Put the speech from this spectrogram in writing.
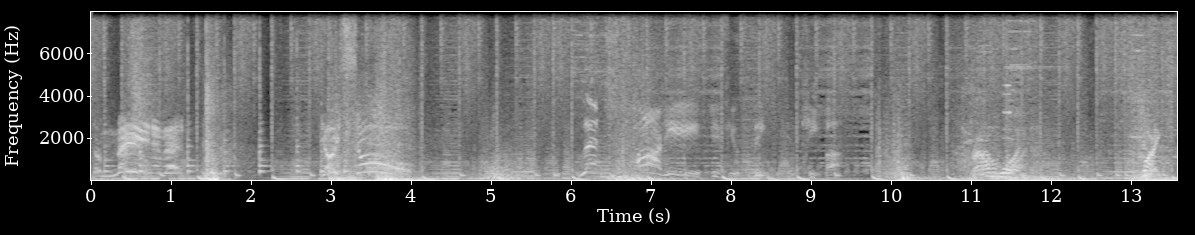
The main event! Yoisho! Let's party if you think you can keep up. Round one. Fight!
